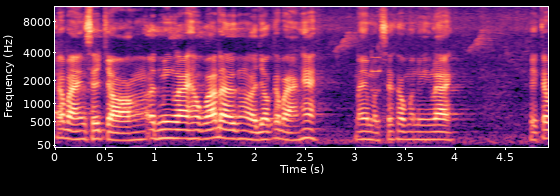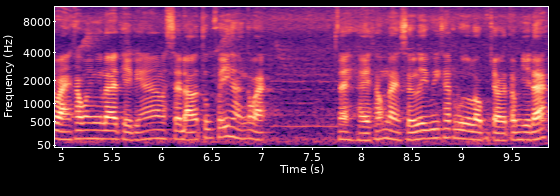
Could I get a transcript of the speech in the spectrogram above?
các bạn sẽ chọn in nguyên like không hóa đơn là do các bạn ha. Nay mình sẽ không in nguyên like thì các bạn không in nguyên like thì nó sẽ đỡ tốn phí hơn các bạn. Đây, hệ thống đang xử lý quý khách vương lột trời tâm giây đát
